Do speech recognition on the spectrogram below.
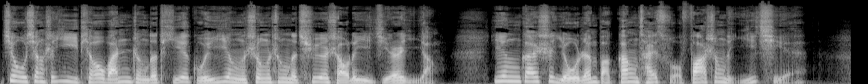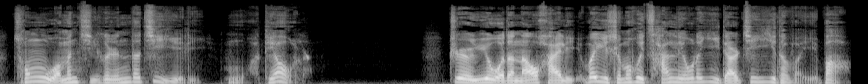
就像是一条完整的铁轨，硬生生的缺少了一节一样，应该是有人把刚才所发生的一切，从我们几个人的记忆里抹掉了。至于我的脑海里为什么会残留了一点记忆的尾巴，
